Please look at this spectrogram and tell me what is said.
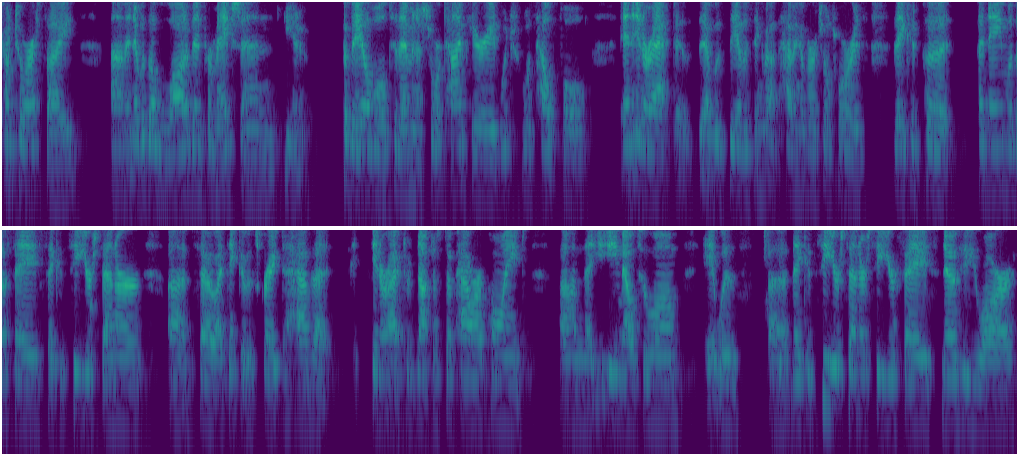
come to our site. Um, and it was a lot of information, you know, available to them in a short time period, which was helpful and interactive. That was the other thing about having a virtual tour is they could put a name with a face, they could see your center. Um, so I think it was great to have that interactive, not just a PowerPoint um, that you email to them. It was uh, they could see your center, see your face, know who you are,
